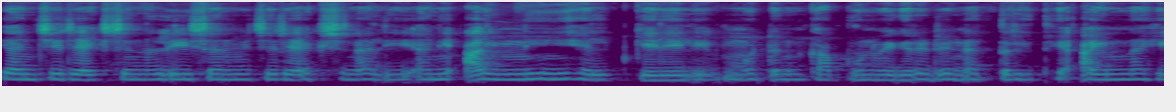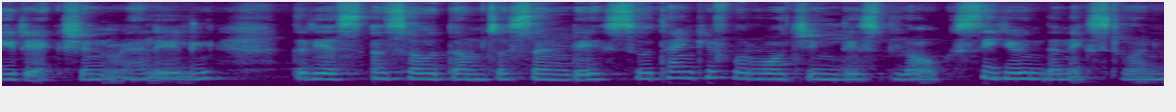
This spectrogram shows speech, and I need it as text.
यांची रिॲक्शन आली ईशानवीची रिॲक्शन आली आणि आईंनीही हेल्प केलेली. मटण कापून वगैरे देण्यात तर इथे आईंनाही रिॲक्शन मिळालेली. तर येस असं होतं आमचं Sunday so thank you for watching this blog see you in the next one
